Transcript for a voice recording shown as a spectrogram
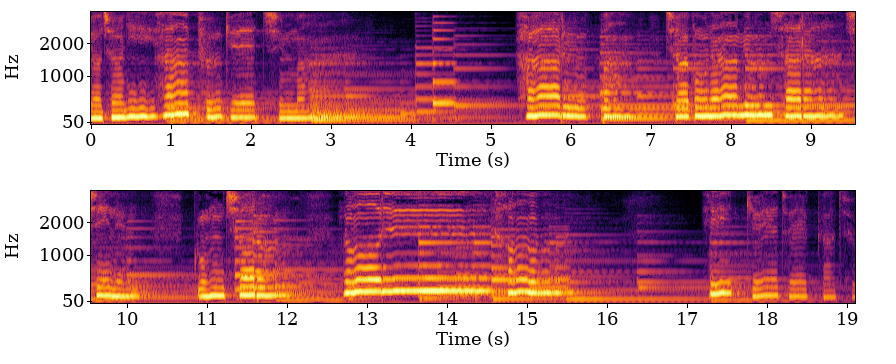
여전히 아프겠지만 꿈처럼 너를 어, 잊게 될까 두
